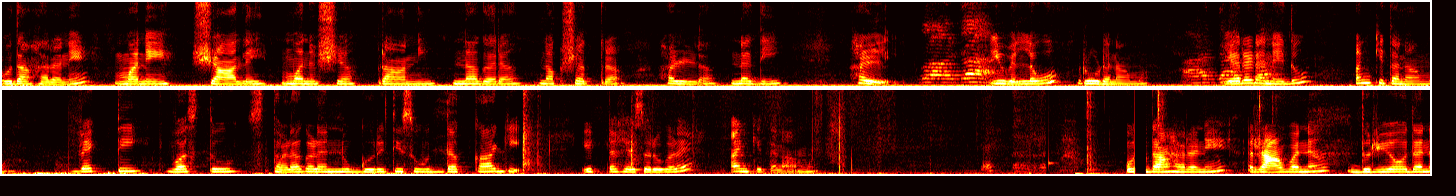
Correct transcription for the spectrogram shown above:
ಉದಾಹರಣೆ, ಮನೆ, ಶಾಲೆ, ಮನುಷ್ಯ, ಪ್ರಾಣಿ, ನಗರ, ನಕ್ಷತ್ರ, ಹಳ್ಳ, ನದಿ, ಹಳ್ಳಿ. ಇವೆಲ್ಲವೂ ರೂಢನಾಮ. ಎರಡನೇದು ಅಂಕಿತನಾಮ. ವ್ಯಕ್ತಿ, ವಸ್ತು, ಸ್ಥಳಗಳನ್ನು ಗುರುತಿಸುವುದಕ್ಕಾಗಿ ಇಟ್ಟ ಹೆಸರುಗಳೇ ಅಂಕಿತನಾಮ. ಉದಾಹರಣೆ, ರಾವಣ, ದುರ್ಯೋಧನ,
